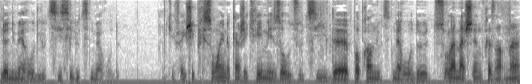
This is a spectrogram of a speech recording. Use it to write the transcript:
Le numéro de l'outil, c'est l'outil numéro 2. Okay, fait que j'ai pris soin quand j'ai créé mes autres outils de ne pas prendre l'outil numéro 2. Sur la machine présentement,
